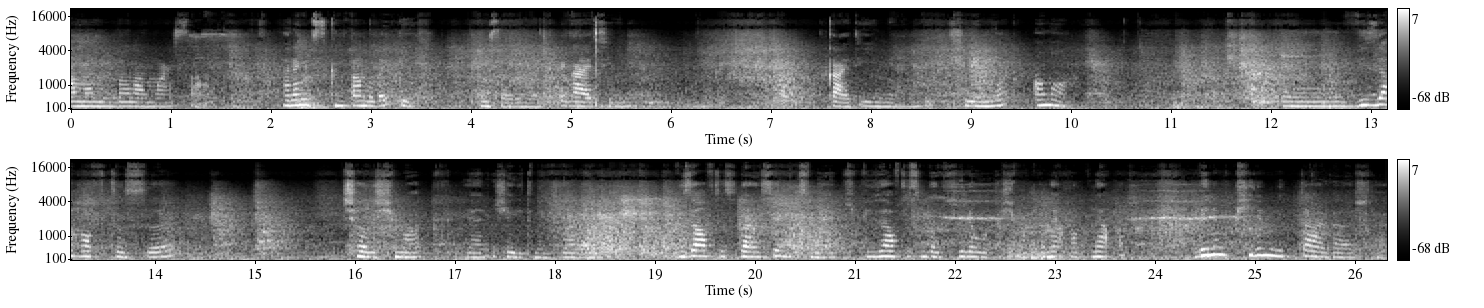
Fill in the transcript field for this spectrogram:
ama bunda olan varsa herhangi bir sıkıntıdan dolayı değil. Bunu söyleyeyim öncelikle gayet iyiyim. Gayet iyiyim yani. Bir şeyim yok ama eee, vize haftası çalışmak yani işe gitmek yani vize haftası derse gitmek, vize haftası bakiyle uğraşmak, ne yapmak, ne yapmak. Benim pilim bitti arkadaşlar.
